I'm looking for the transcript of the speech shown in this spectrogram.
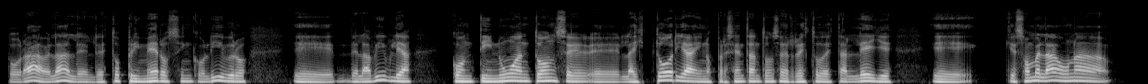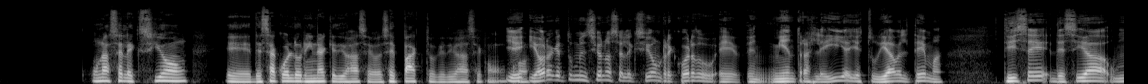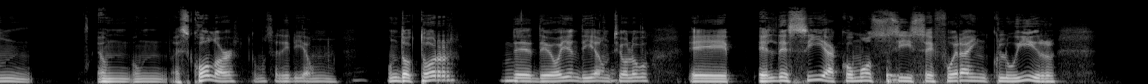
Torah, ¿verdad? de estos primeros cinco libros eh, de la Biblia, continúa entonces la historia y nos presenta entonces el resto de estas leyes eh, que son, ¿verdad? Una, una selección eh, de ese acuerdo original que Dios hace, o ese pacto que Dios hace con... Y, ahora que tú mencionas selección, recuerdo, eh, mientras leía y estudiaba el tema, dice, decía un, un, scholar, ¿cómo se diría? Un, un doctor de, de, hoy en día, un teólogo, él decía como si se fuera a incluir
